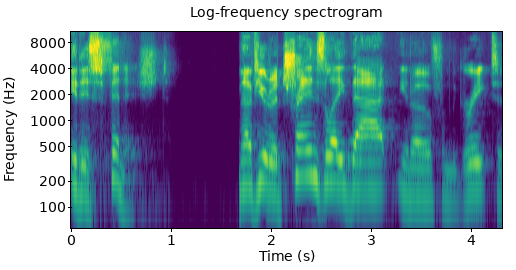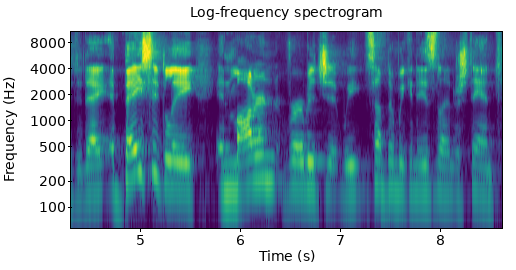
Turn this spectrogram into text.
It is finished. Now, if you were to translate that, you know, from the Greek to today, it basically, in modern verbiage, we something we can easily understand,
